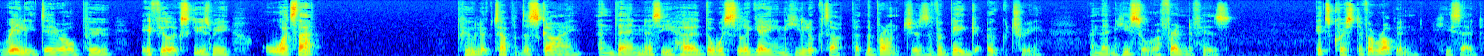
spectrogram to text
really, dear old Pooh, if you'll excuse me, what's that? Pooh looked up at the sky, and then, as he heard the whistle again, he looked up at the branches of a big oak tree and then he saw a friend of his. It's Christopher Robin, he said.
